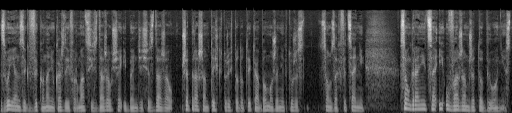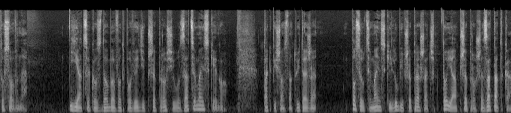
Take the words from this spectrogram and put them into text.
Zły język w wykonaniu każdej formacji zdarzał się i będzie się zdarzał. Przepraszam tych, których to dotyka, bo może niektórzy są zachwyceni. Są granice i uważam, że to było niestosowne. Jacek Ozdoba w odpowiedzi przeprosił za Cymańskiego. Tak pisząc na Twitterze, Poseł Cymański lubi przepraszać. To ja przeproszę za tatka.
